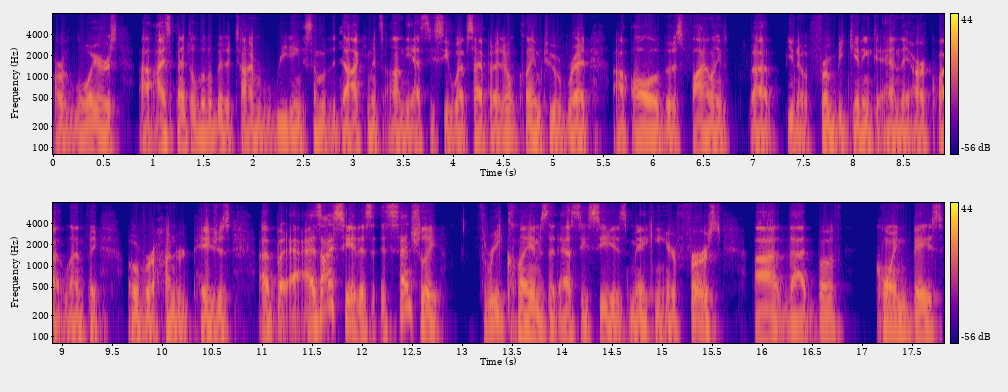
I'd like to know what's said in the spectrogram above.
are lawyers. Uh, I spent a little bit of time reading some of the documents on the SEC website, but I don't claim to have read uh, all of those filings. Uh, you know, from beginning to end, they are quite lengthy, over 100 pages. Uh, but as I see it, it's essentially three claims that SEC is making here. First, that both Coinbase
